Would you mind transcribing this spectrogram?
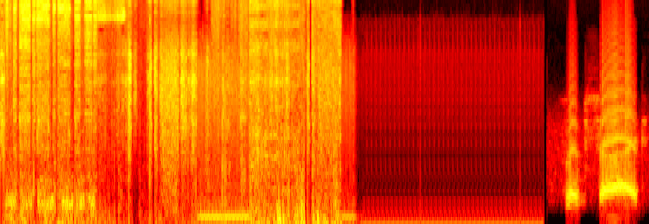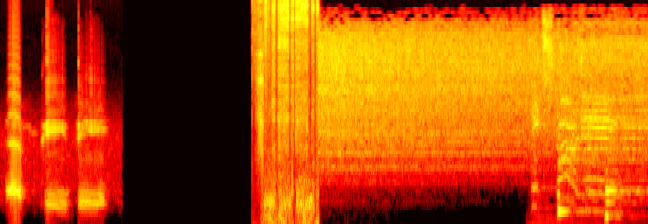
Flip side FPV. Experiment!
